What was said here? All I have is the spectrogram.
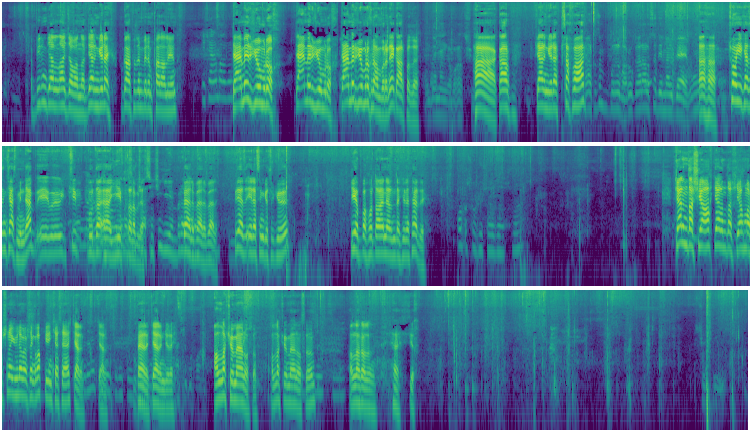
Birin gəlin ay cavanlar, gəlin görək. Bu qarpızın birini paralayın. Dəmir yumruq. Dəmir yumruq. Dəmir yumruqla vurun, nə qarpızı? Onda mən qabağa düşüm. Ha, qarp. Gəlin görək, bıçaq var. Qarpızın bığı var. O qaralıqsa deməli deyib. Onu Aha. Çox yekəsini kəsməyin də, e, e, ki burada hə yeyib qutara bilər. Kəsin ki, yeyin. Bəli, bəli, bəli. Biraz eləsin götür gör. Deyək bax o dayın əlindəki nətərdir? Gəlin daşıyaq, gəlin daşıyaq. Maşına yükləməmişdən qabaq birini kəsək. Gəlin, gəlin. Bəli, gəlin görək. Allah köməyin olsun. Allah köməyin olsun. Allah razı olsun. Hə, yığ.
